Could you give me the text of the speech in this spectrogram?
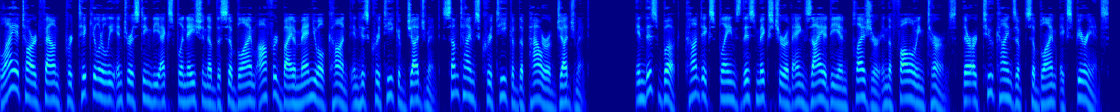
Lyotard found particularly interesting the explanation of the sublime offered by Immanuel Kant in his Critique of Judgment sometimes Critique of the Power of Judgment. In this book, Kant explains this mixture of anxiety and pleasure in the following terms, there are two kinds of sublime experience.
